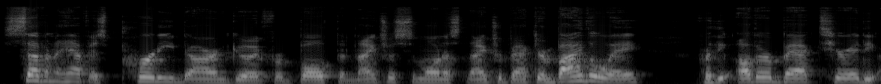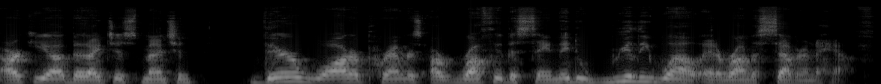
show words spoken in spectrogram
seven and a half is pretty darn good for both the Nitrosomonas nitrobacter. And by the way, for the other bacteria, the archaea that I just mentioned, their water parameters are roughly the same. They do really well at around a seven and a half.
